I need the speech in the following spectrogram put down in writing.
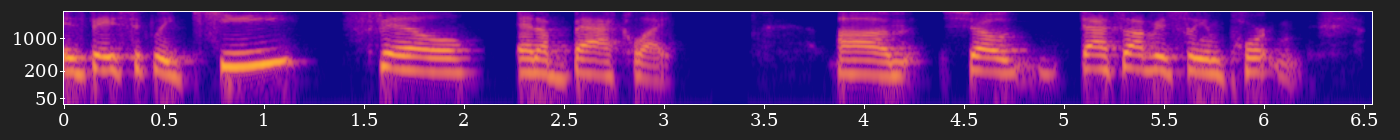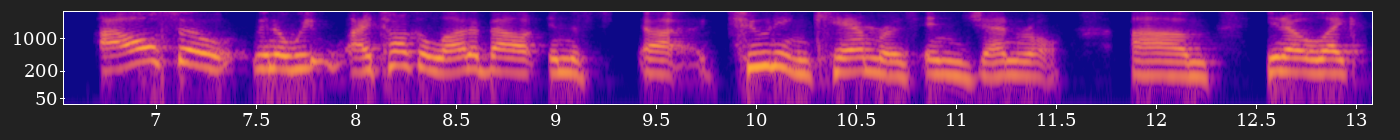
is basically key fill, and a backlight. Um, so that's obviously important. I also, you know, we I talk a lot about in the uh, tuning cameras in general. Um, you know, like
